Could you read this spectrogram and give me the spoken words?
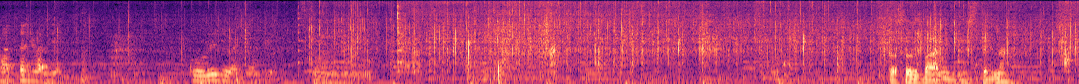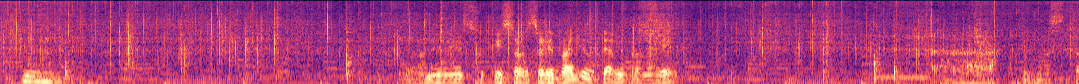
भाताची भाजी कोळीची भाजी होती. तसंच बारीक दिसतंय ना. आणि सुकी सडसडीत भाजी होत्या मित्रांनो हे. मस्त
